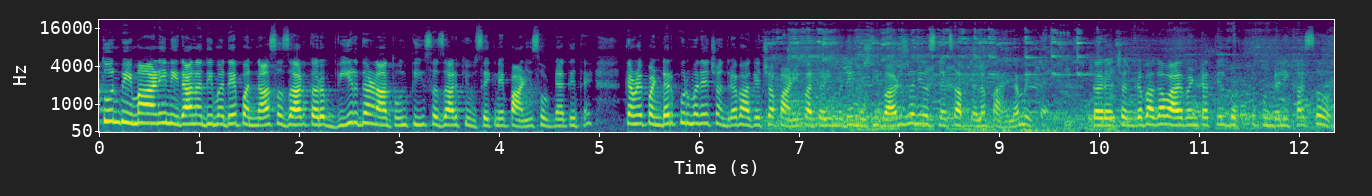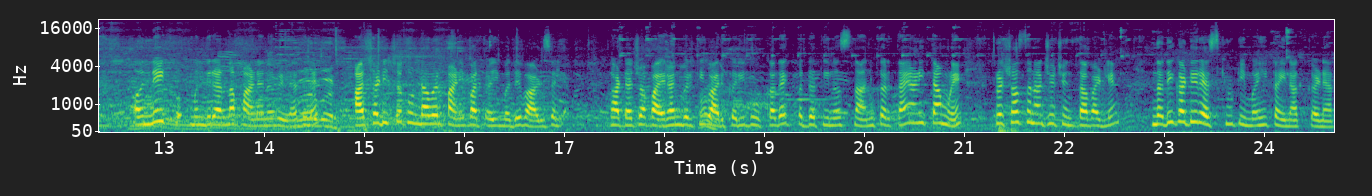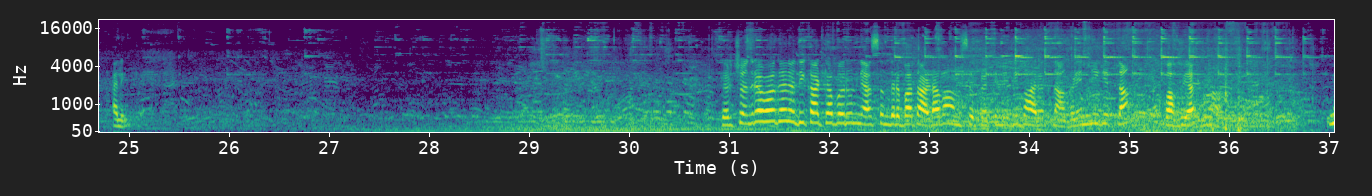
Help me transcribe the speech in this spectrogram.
धरणातून भीमा आणि नीरा नदीमध्ये पन्नास हजार तर वीर धरणातून तीस हजार क्युसेकने पाणी सोडण्यात येते. त्यामुळे पंढरपूरमध्ये चंद्रभागेच्या पाणी पातळीमध्ये मोठी वाढ झाली असल्याचं आपल्याला पाहायला मिळतंय. तर चंद्रभागा वाळवंटातील भक्त पुंडलिकासह अनेक मंदिरांना पाण्यानं वेढा दिल्या. आषाढीच्या तोंडावर पाणी पातळीमध्ये वाढ झाली घाटाच्या पायऱ्यांवरती वारकरी धोकादायक पद्धतीनं स्नान करताय आणि त्यामुळे प्रशासनाची चिंता वाढली आहे. नदीकाठी रेस्क्यू टीमही तैनात करण्यात आली तर चंद्रभागा नदीकाठावरून या संदर्भात आढावा आमचे प्रतिनिधी भारत नागळेंनी घेतला. पाहुयात.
